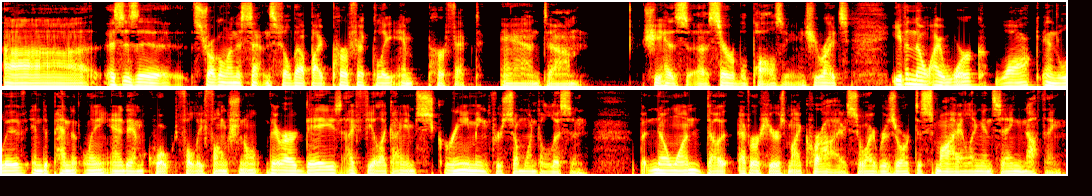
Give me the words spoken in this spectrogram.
Uh, this is a struggle in a sentence filled out by Perfectly Imperfect. And um, she has uh, cerebral palsy. And she writes, even though I work, walk, and live independently and am, quote, fully functional, there are days I feel like I am screaming for someone to listen but no one do- ever hears my cries, so I resort to smiling and saying nothing.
